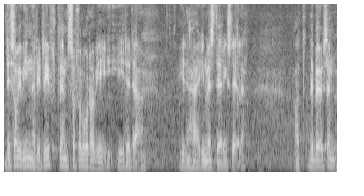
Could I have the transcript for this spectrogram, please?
det som vi vinner i driften så förlorar vi i, det där, i den här investeringsdelen. Att det behövs en,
